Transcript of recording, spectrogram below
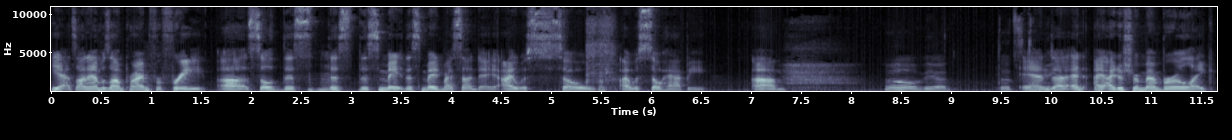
yeah. It's on Amazon Prime for free. Uh, so this Mm-hmm. this this made this made my Sunday. I was so I was so happy. Um, Oh man, that's and uh, and I, I just remember like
